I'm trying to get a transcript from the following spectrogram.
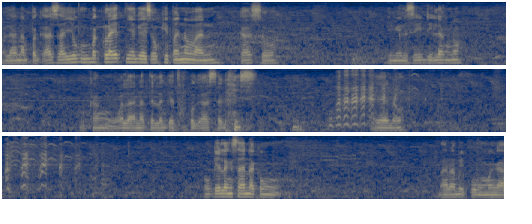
wala nang pag-asa. Yung backlight niya guys okay pa naman. Kaso yung LCD lang no? Mukhang wala na talaga itong pag-asa guys. Ayan o okay lang sana kung marami pong mga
